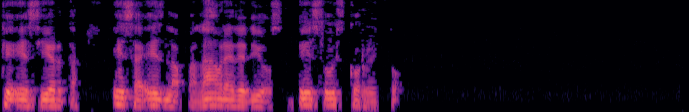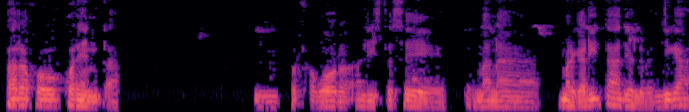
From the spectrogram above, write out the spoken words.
que es cierta. Esa es la palabra de Dios. Eso es correcto. Párrafo 40. Y por favor, alístese, hermana Margarita, Dios le bendiga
